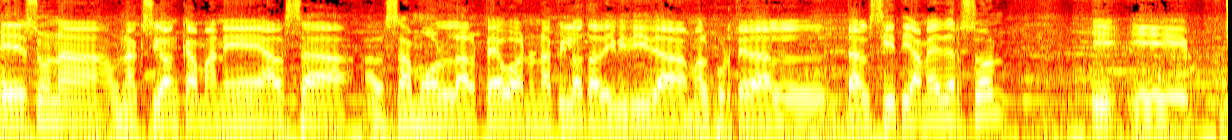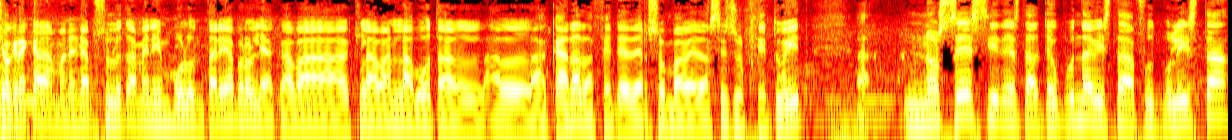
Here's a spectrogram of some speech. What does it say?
És una, una acció en què Mané alça, alça molt el peu en una pilota dividida amb el porter del, del City, amb Ederson, i, i jo crec que de manera absolutament involuntària però li acaba clavant la bota al, a la cara. De fet Ederson va haver de ser substituït. Eh, no sé si des del teu punt de vista de futbolista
